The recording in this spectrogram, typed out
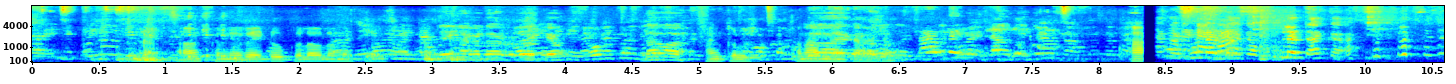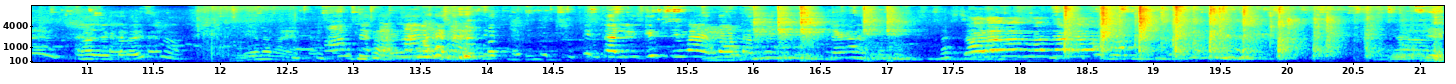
अंकलने काही डोकं लावलं. लावा. अंकल होणार नाही करायला नाही. ओके.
